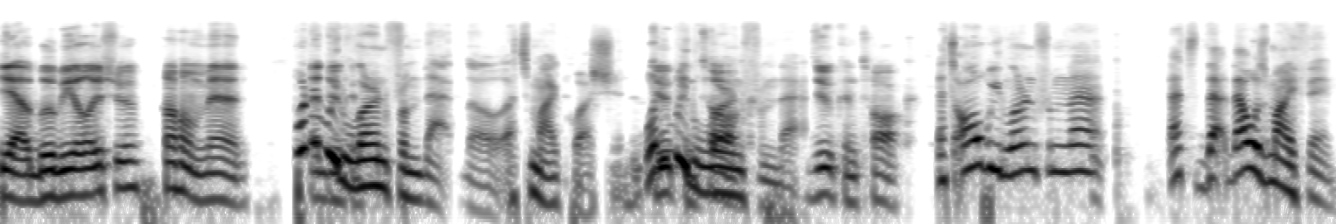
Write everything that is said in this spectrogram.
Yeah, the Blue Beetle issue. Oh man, What did we can- learn from that though? That's my question. What Dude did we learn talk. from that? dude can talk. That's all we learned from that. That's that. That was my thing.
